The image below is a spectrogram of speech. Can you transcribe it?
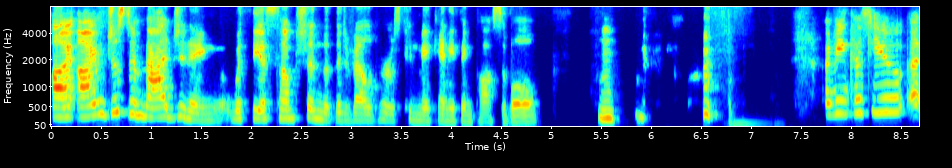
I, I'm just imagining with the assumption that the developers can make anything possible. I mean, because you, uh,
